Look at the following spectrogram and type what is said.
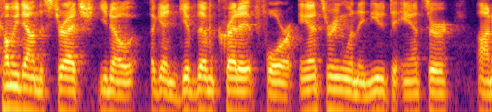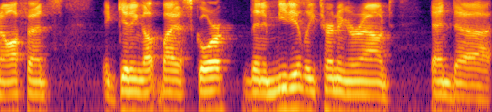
coming down the stretch, you know, again, give them credit for answering when they needed to answer on offense. and getting up by a score, then immediately turning around and uh,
